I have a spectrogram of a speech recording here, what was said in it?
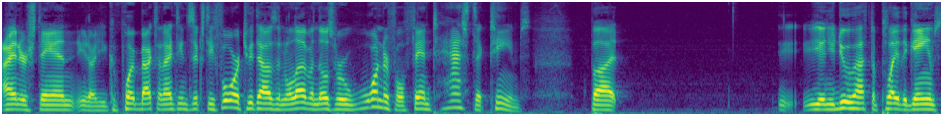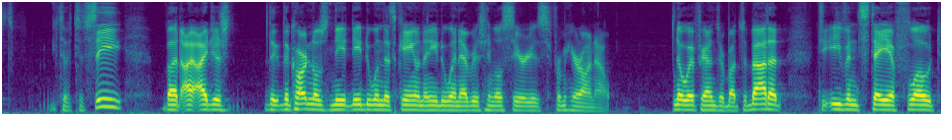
I understand, you know, you can point back to 1964, 2011. Those were wonderful, fantastic teams but and you do have to play the games to, to see. But I, I just the, the, Cardinals need need to win this game, and they need to win every single series from here on out. No ifs, ands, or buts about it. To even stay afloat,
